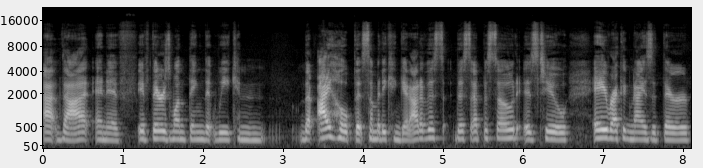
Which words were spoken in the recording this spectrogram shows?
at that. And if, if there's one thing that we can, that I hope that somebody can get out of this this episode is to a recognize that there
